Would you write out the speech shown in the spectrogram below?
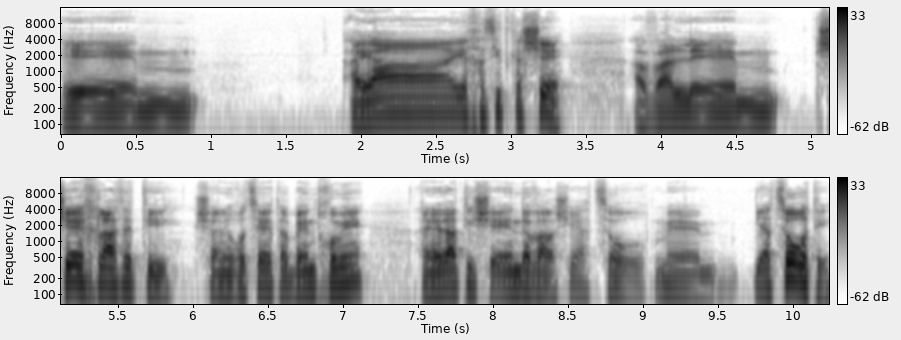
אמ, היה יחסית קשה, אבל אמ, כשהחלטתי שאני רוצה את הבינתחומי, אני ידעתי שאין דבר שיעצור יעצור אותי.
